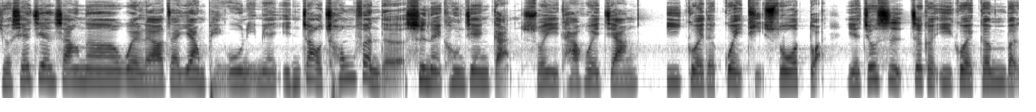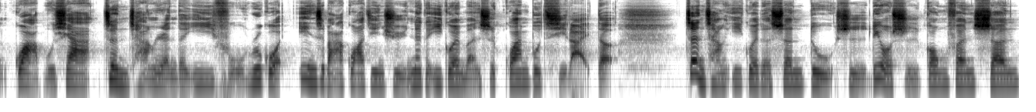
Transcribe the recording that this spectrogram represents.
有些建商呢，为了要在样品屋里面营造充分的室内空间感，所以他会将衣柜的柜体缩短，也就是这个衣柜根本挂不下正常人的衣服。如果硬是把它挂进去，那个衣柜门是关不起来的。正常衣柜的深度是六十公分深，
